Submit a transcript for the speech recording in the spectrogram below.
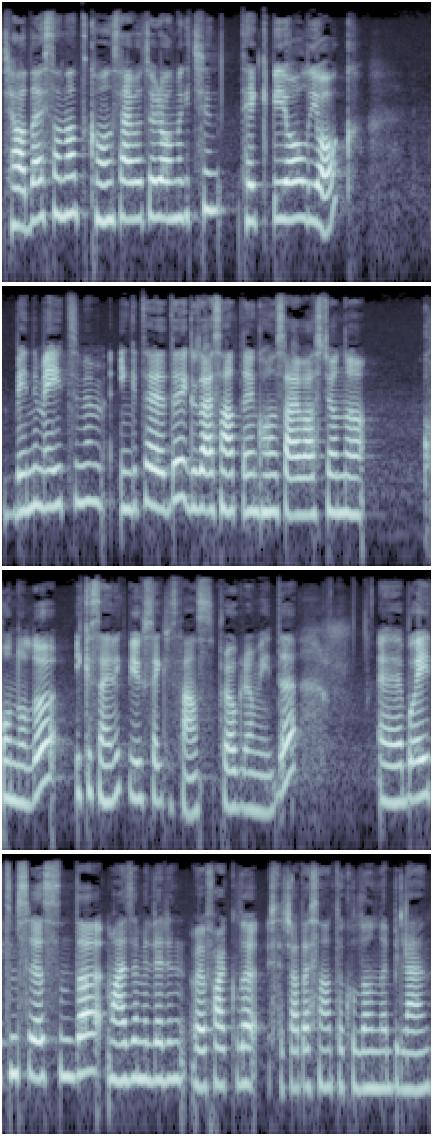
çağdaş sanat konservatörü olmak için tek bir yol yok. Benim eğitimim İngiltere'de güzel sanatların konservasyonu konulu iki senelik bir yüksek lisans programıydı. E, bu eğitim sırasında malzemelerin ve farklı işte çağdaş sanatta kullanılabilen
